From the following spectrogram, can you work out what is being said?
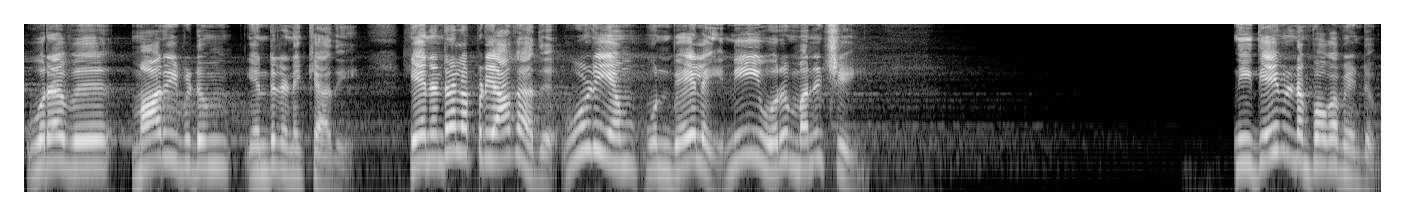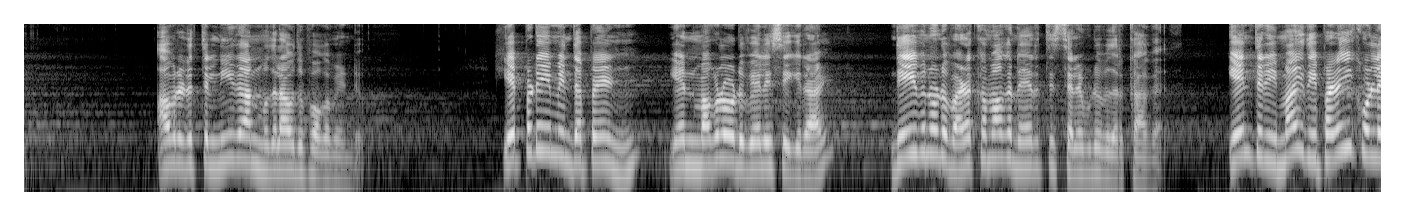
உறவு மாறிவிடும் என்று நினைக்காதே. ஏனென்றால் அப்படி ஆகாது. ஊழியம் உன் வேலை. நீ ஒரு மனுஷி. நீ தேவனிடம் போக வேண்டும். அவரிடத்தில் நீதான் முதலாவது போக வேண்டும். எப்படியும் இந்த பெண் என் மகளோடு வேலை செய்கிறாள். தேவனோடு வழக்கமாக நேரத்தை செலவிடுவதற்காக. ஏன் தெரியுமா? இதை பழகிக்கொள்ள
